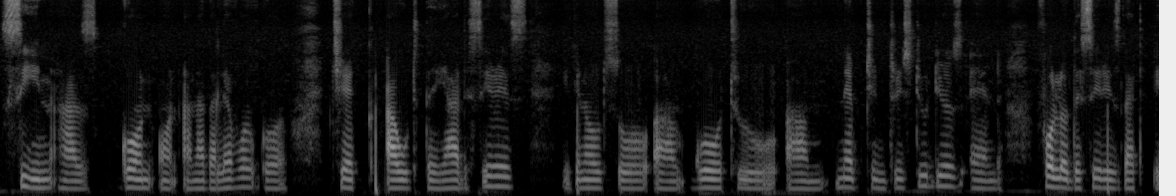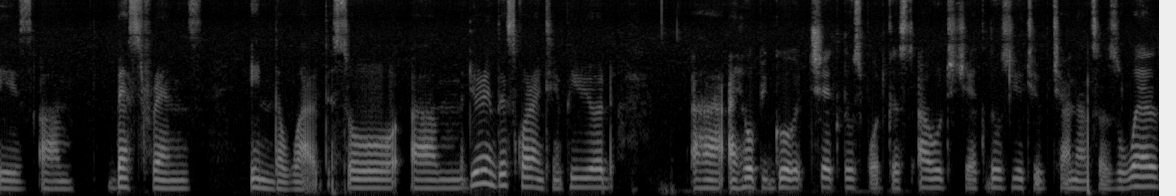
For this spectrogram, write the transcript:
scene has gone on another level. Go check out the Yard series. You can also um, go to um, Neptune 3 Studios and follow the series that is um, Best Friends in the World. So um, during this quarantine period, uh, I hope you go check those podcasts out, check those YouTube channels as well.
